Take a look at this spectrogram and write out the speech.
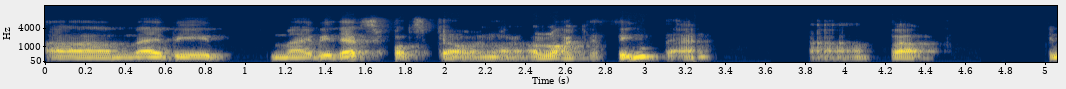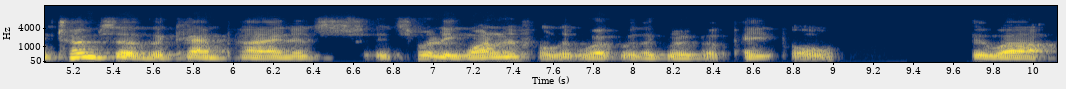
Uh, maybe maybe that's what's going on. I like to think that. Uh, but in terms of the campaign, it's it's really wonderful to work with a group of people who are,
